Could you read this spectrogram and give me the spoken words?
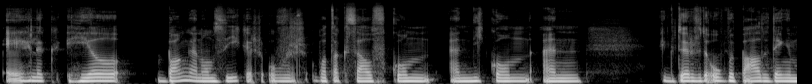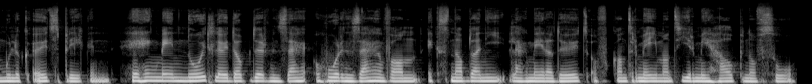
eigenlijk heel bang en onzeker over wat ik zelf kon en niet kon. En ik durfde ook bepaalde dingen moeilijk uitspreken. Hij ging mij nooit luidop durven zeggen, horen zeggen van ik snap dat niet, leg mij dat uit of kan er mij iemand hiermee helpen of zo.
